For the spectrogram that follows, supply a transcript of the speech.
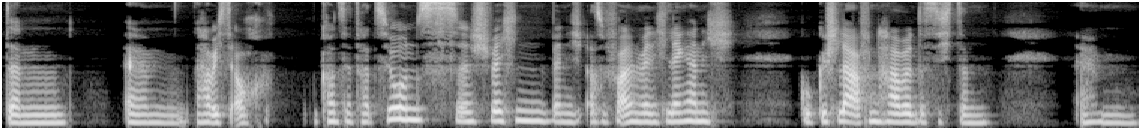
Dann ähm, habe ich auch Konzentrationsschwächen, wenn ich, also vor allem wenn ich länger nicht gut geschlafen habe, dass ich dann ähm,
